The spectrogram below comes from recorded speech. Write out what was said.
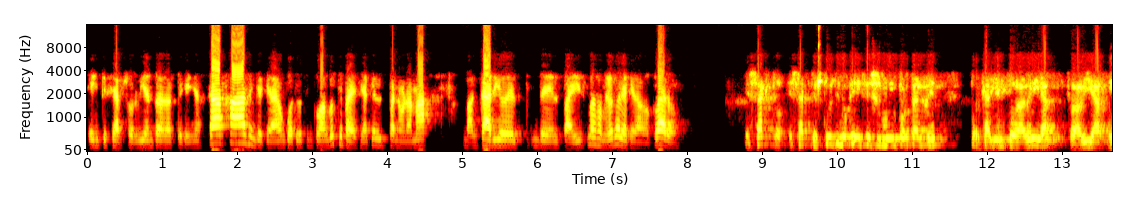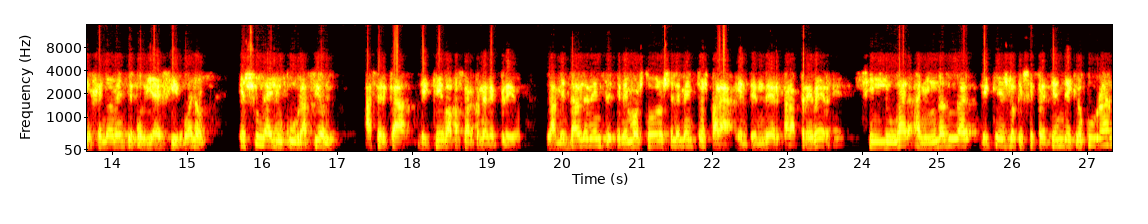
en que se absorbían todas las pequeñas cajas, en que quedaban cuatro o cinco bancos, que parecía que el panorama bancario del, del país más o menos había quedado claro. Exacto, exacto. Esto último que dices es muy importante porque alguien todavía, todavía ingenuamente podría decir, bueno, es una elucubración acerca de qué va a pasar con el empleo. Lamentablemente tenemos todos los elementos para entender, para prever, sin lugar a ninguna duda, de qué es lo que se pretende que ocurra,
